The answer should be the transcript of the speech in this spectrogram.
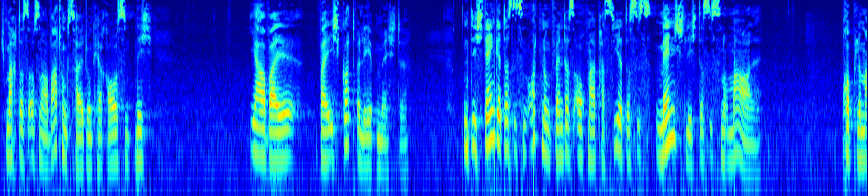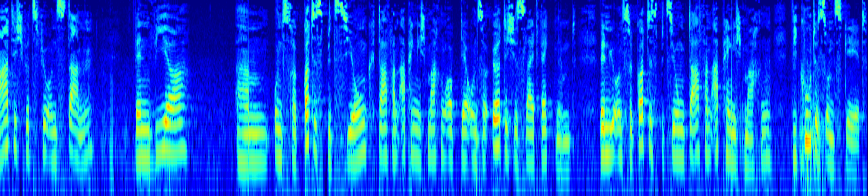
Ich mache das aus einer Erwartungshaltung heraus und nicht, ja, weil, weil ich Gott erleben möchte. Und ich denke, das ist in Ordnung, wenn das auch mal passiert. Das ist menschlich, das ist normal. Problematisch wird es für uns dann, wenn wir ähm, unsere Gottesbeziehung davon abhängig machen, ob der unser irdisches Leid wegnimmt. Wenn wir unsere Gottesbeziehung davon abhängig machen, wie gut es uns geht.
